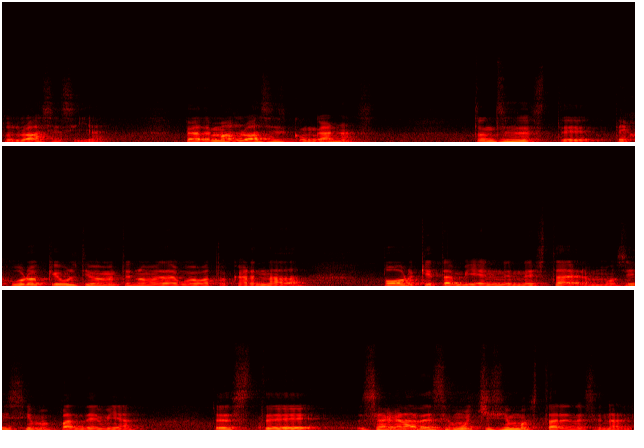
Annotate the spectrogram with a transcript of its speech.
pues lo haces y ya. Pero además lo haces con ganas. Entonces, este, te juro que últimamente no me da huevo a tocar nada, porque también en esta hermosísima pandemia, este, se agradece muchísimo estar en escenario.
